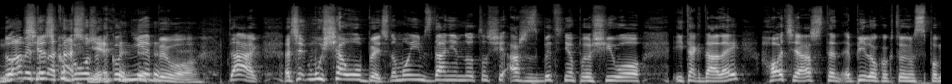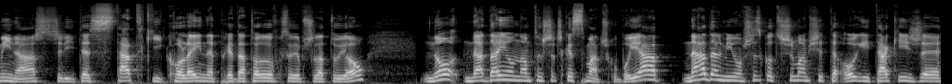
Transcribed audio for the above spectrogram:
no Mamy ciężko było, żeby go nie było. Tak, znaczy musiało być, no moim zdaniem no to się aż zbytnio prosiło i tak dalej, chociaż ten epilog, o którym wspominasz, czyli te statki kolejne predatorów, które przylatują, no, nadają nam troszeczkę smaczku, bo ja nadal mimo wszystko trzymam się teorii takiej, że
